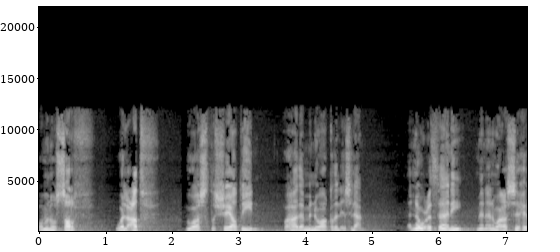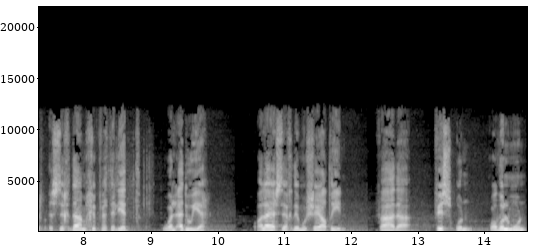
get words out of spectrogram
ومنه الصرف والعطف بواسطة الشياطين وهذا من نواقض الإسلام. النوع الثاني من أنواع السحر استخدام خفة اليد. والأدوية ولا يستخدم الشياطين. فهذا فسق وظلم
